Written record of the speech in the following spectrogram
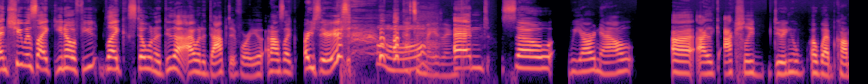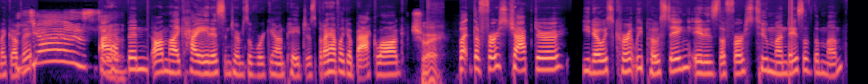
And she was like, you know, if you like still want to do that, I would adapt it for you. And I was like, are you serious? That's amazing. and so we are now uh I like actually doing a, a web comic of it. yes I have been on like hiatus in terms of working on pages, but I have like a backlog. sure But the first chapter, you know, is currently posting. It is the first two Mondays of the month.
